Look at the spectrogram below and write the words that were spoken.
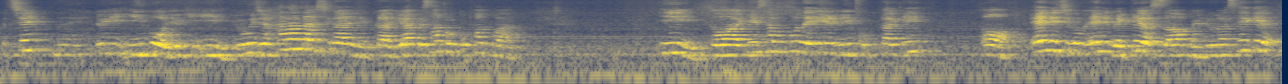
그치? 네. 여기 2고 여기 2 여기 이제 하나당 시간이니까 이 앞에 3을 곱한 거야 2 더하기 3분의 1 2 곱하기 어 n이 지금 n이 몇 개였어 메뉴가 3개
